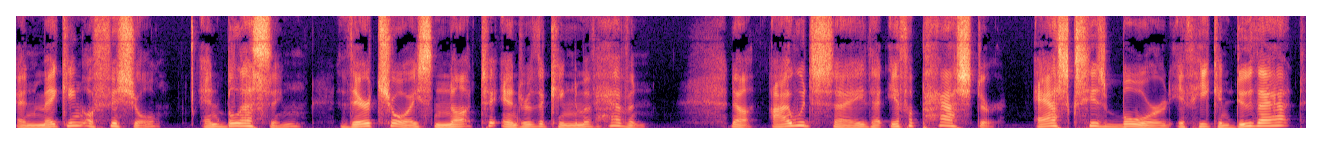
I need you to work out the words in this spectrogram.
and making official and blessing their choice not to enter the kingdom of heaven. Now, I would say that if a pastor asks his board if he can do that,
